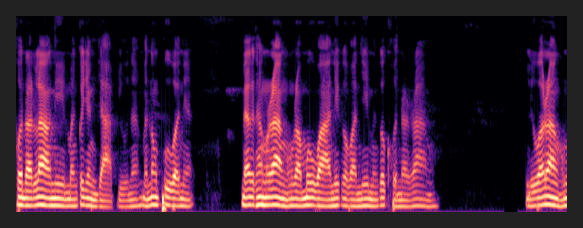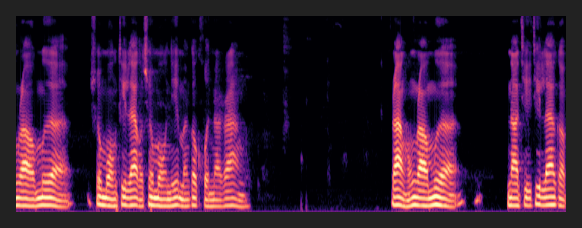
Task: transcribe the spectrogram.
คนละร่างนี่มันก็ยังหยาบอยู่นะ มันต้องพูดว่าเนี่ยแม้กระทั่งร่างของเราเมื่อวานนี้กับวันนี้มันก็คนละร่าง หรือว่าร่างของเราเมื่อชั่วโมงที่แล้วกับชั่วโมงนี้มันก็คนละร่าง ร่างของเราเมื่อนาทีที่แล้วกับ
